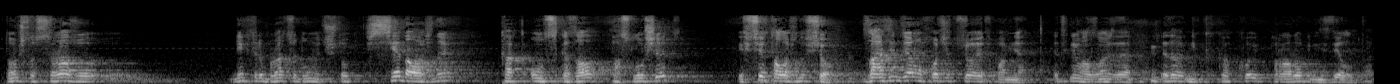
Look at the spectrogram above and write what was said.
Потому что сразу э, некоторые братья думают, что все должны, как он сказал, послушать, и все должны все. За один день он хочет все это поменять. Это невозможно. Это, никакой пророк не сделал так.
